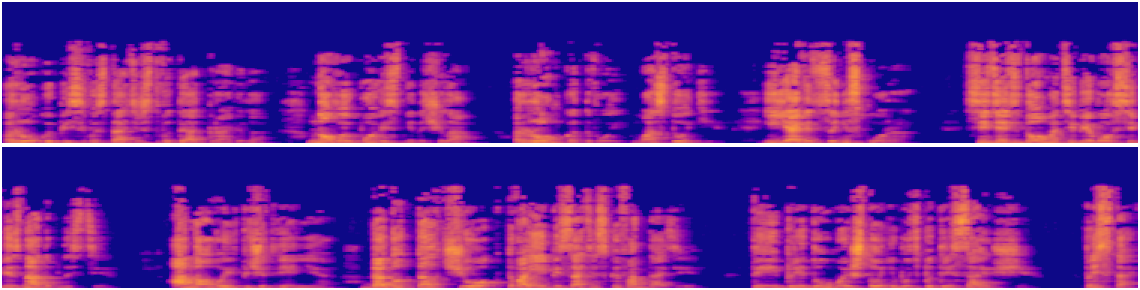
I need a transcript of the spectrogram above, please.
Рукопись в издательство ты отправила, новую повесть не начала. Ромка твой, Моздоки, и явится не скоро. Сидеть дома тебе вовсе без надобности. А новые впечатления дадут толчок твоей писательской фантазии. Ты придумай что-нибудь потрясающее. Представь,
